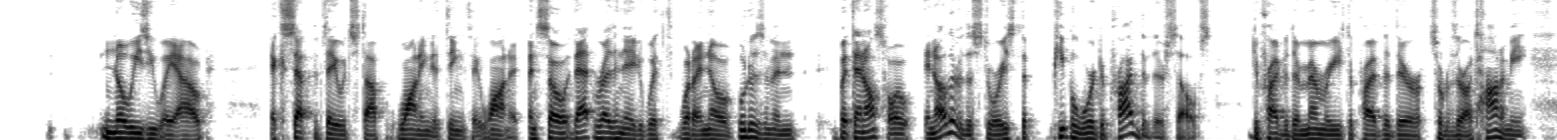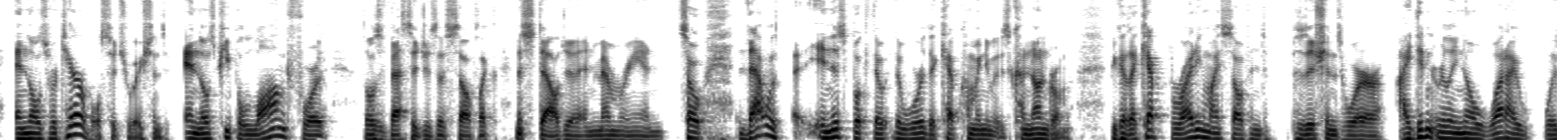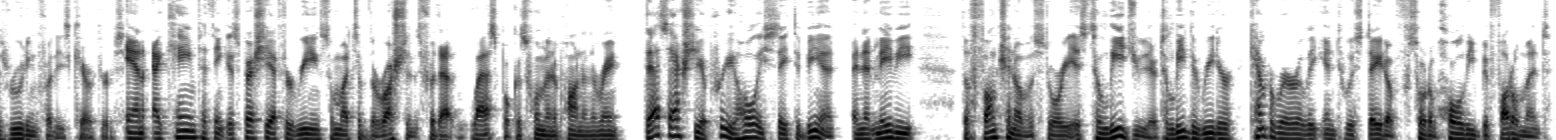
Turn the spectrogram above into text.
no easy way out except if they would stop wanting the things they wanted. And so that resonated with what I know of Buddhism and but then also in other of the stories the people were deprived of themselves, deprived of their memories, deprived of their sort of their autonomy, and those were terrible situations. And those people longed for those vestiges of self, like nostalgia and memory. And so that was in this book, the, the word that kept coming to me was conundrum, because I kept writing myself into positions where I didn't really know what I was rooting for these characters. And I came to think, especially after reading so much of the Russians for that last book, A Swim in a Pond in the Rain, that's actually a pretty holy state to be in. And that maybe the function of a story is to lead you there, to lead the reader temporarily into a state of sort of holy befuddlement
